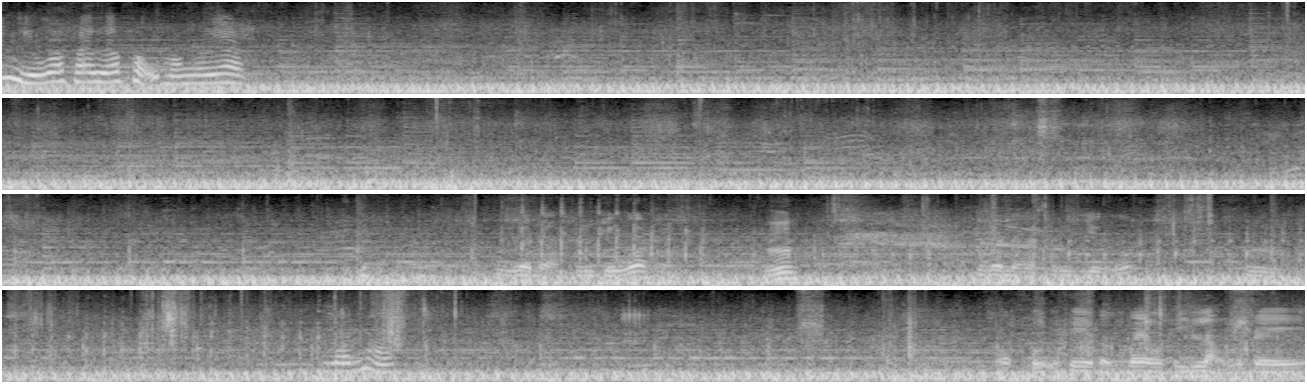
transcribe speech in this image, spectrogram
có nhiều quá phải gỡ phụ mọi người ơi. Bây giờ xuống giữa ừ. Bây giờ xuống giữa Ừ. lớn hả? Có phụ thì bằng bèo thì lỏng để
